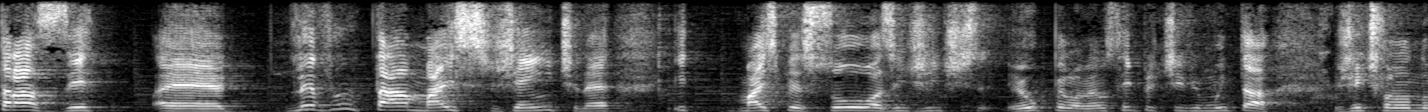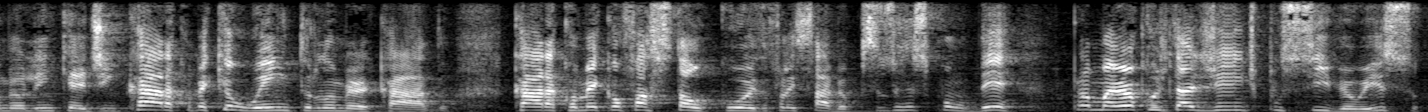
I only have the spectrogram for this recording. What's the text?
trazer, é, levantar mais gente, né? E mais pessoas. A gente, eu, pelo menos, sempre tive muita gente falando no meu LinkedIn, cara, como é que eu entro no mercado? Cara, como é que eu faço tal coisa? Eu falei, sabe, eu preciso responder para a maior quantidade de gente possível isso,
